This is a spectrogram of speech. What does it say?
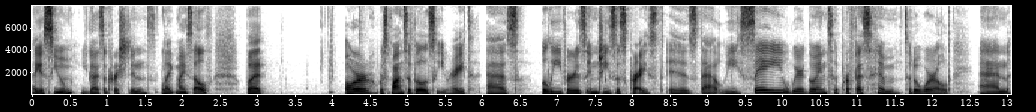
I assume you guys are Christians like myself, but our responsibility, right, as believers in Jesus Christ, is that we say we're going to profess Him to the world. And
